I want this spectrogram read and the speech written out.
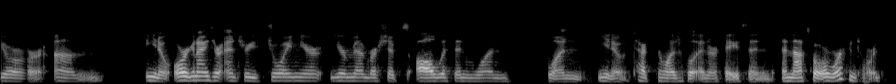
your um you know organize your entries join your your memberships all within one one you know technological interface and and that's what we're working towards.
